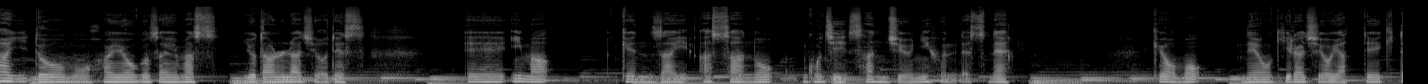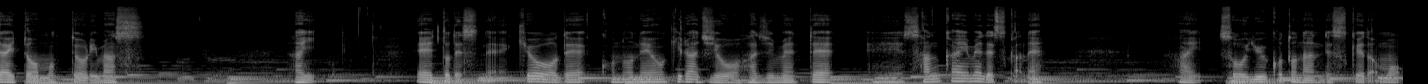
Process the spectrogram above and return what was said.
はい、どうもおはようございます。余談ラジオです。えー今、現在朝の5時32分ですね。今日も寝起きラジオやっていきたいと思っております。はい。えーっとですね、今日でこの寝起きラジオを始めて、えー3回目ですかね。はい、そういうことなんですけども、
